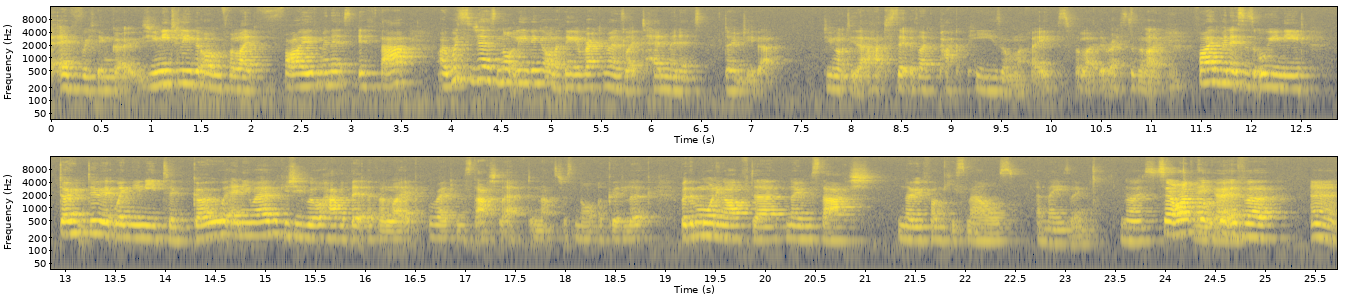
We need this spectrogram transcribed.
everything goes. You need to leave it on for like five minutes, if that. I would suggest not leaving it on. I think it recommends like 10 minutes. Don't do that. Do not do that. I had to sit with like a pack of peas on my face for like the rest of the night. Five minutes is all you need. Don't do it when you need to go anywhere because you will have a bit of a like red moustache left and that's just not a good look. But the morning after, no moustache, no funky smells, amazing. Nice. So I've got a you bit of a eh,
